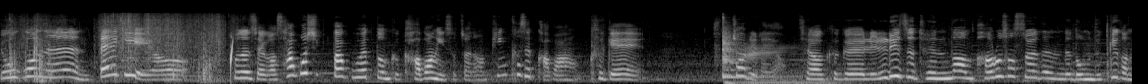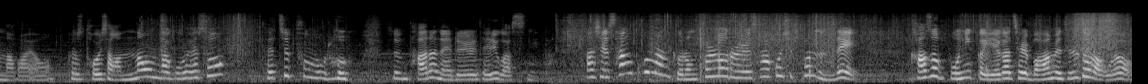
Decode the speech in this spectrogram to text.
요거는 백이에요. 저는 제가 사고 싶다고 했던 그 가방이 있었잖아요. 핑크색 가방. 그게 품절이래요. 제가 그게 release 된 다음 바로 샀어야 되는데 너무 늦게 갔나 봐요. 그래서 더 이상 안 나온다고 해서 대체품으로 좀 다른 애를 데리고 왔습니다. 사실 상콤한 그런 컬러를 사고 싶었는데 가서 보니까 얘가 제일 마음에 들더라고요.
